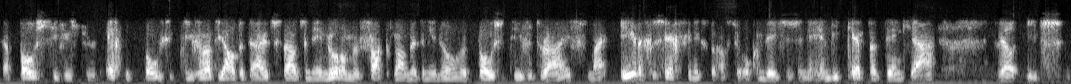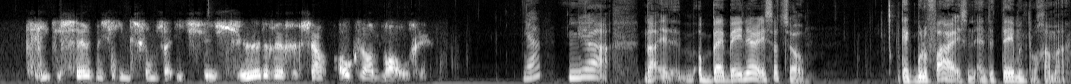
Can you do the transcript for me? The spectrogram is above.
Ja, positief is natuurlijk echt het positieve wat hij altijd uitstaat. Een enorme vakman met een enorme positieve drive. Maar eerlijk gezegd vind ik het af en toe ook een beetje zijn handicap. Dat ik denk, ja, wel iets kritischer, misschien soms wel iets zeurderiger zou ook wel mogen. Ja? Ja, nou, eh, bij BNR is dat zo. Kijk, Boulevard is een entertainmentprogramma.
